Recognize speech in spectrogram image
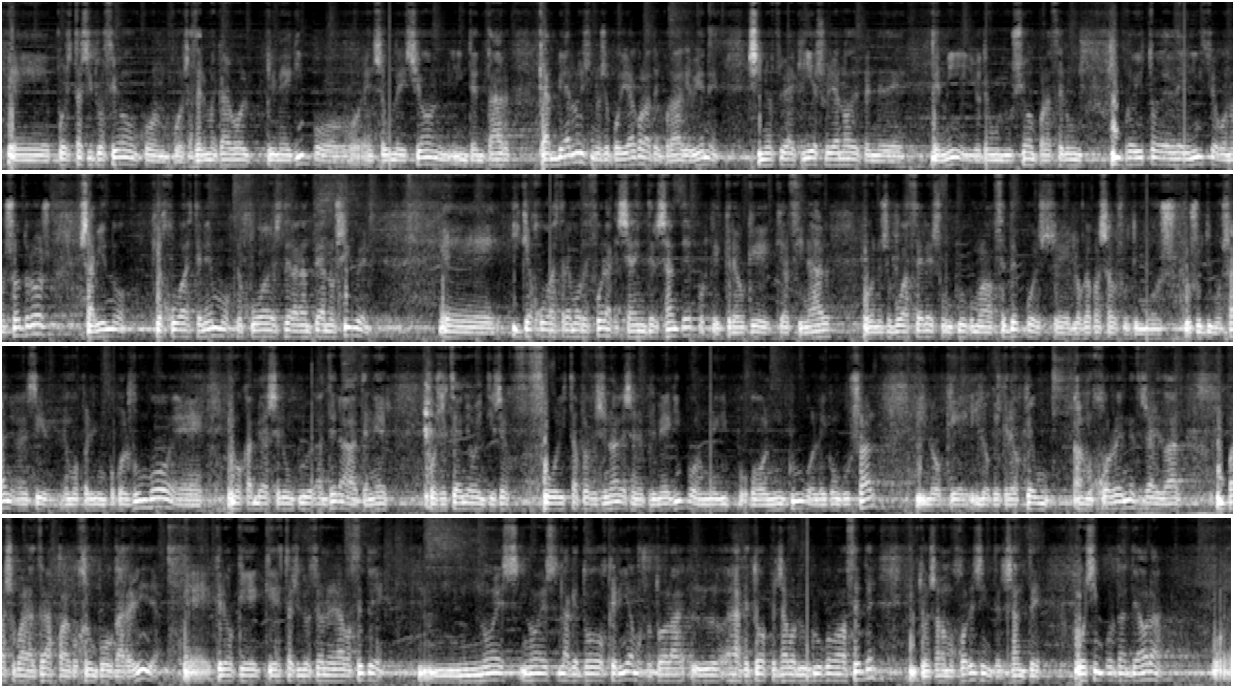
eh, pues esta situación con pues hacerme cargo del primer equipo en segunda división, intentar cambiarlo y si no se podía con la temporada que viene. Si no estoy aquí, eso ya no depende de, de mí. Yo tengo ilusión por hacer un, un proyecto desde el inicio con nosotros, sabiendo qué jugadores tenemos, qué jugadores de la cantera nos sirven eh, y qué jugadas traemos de fuera que sean interesantes, porque creo que, al final lo que no se puede hacer es un club como el Albacete, pues eh, lo que ha pasado los últimos, los últimos años. Es decir, hemos perdido un poco el rumbo, eh, hemos cambiado de ser un club de cantera a tener pues este año 26 futbolistas profesionales en el primer equipo, en un equipo en un club con ley concursal, y lo que, y lo que creo es que a lo mejor es necesario dar un paso para atrás para coger un poco carrerilla. creo que, esta situación en el Albacete no es, no es la que todos queríamos o toda la que todos pensamos de un club como Albacete, entonces a lo mejor es interesante o es importante ahora,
